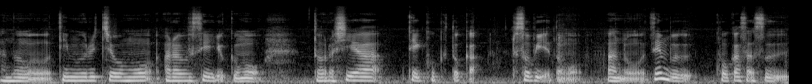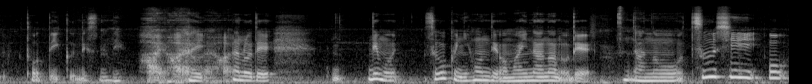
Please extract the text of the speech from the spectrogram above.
あのティムール朝もアラブ勢力もあとロシア帝国とかソビエトもあの全部コーカサス通っていくんですよね。あはいはいはいはい。なのででもすごく日本ではマイナーなのであの通詞を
